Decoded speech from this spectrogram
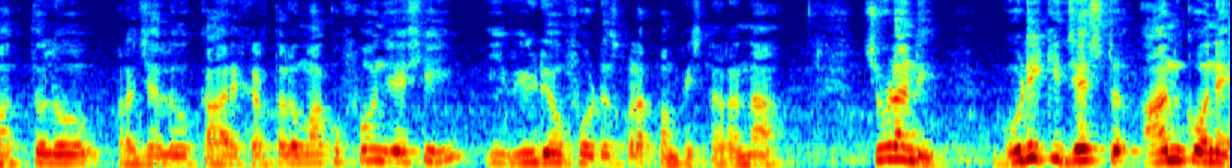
భక్తులు ప్రజలు కార్యకర్తలు మాకు ఫోన్ చేసి ఈ వీడియో ఫొటోస్ కూడా పంపిస్తున్నారన్న చూడండి గుడికి జస్ట్ ఆనుకోనే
